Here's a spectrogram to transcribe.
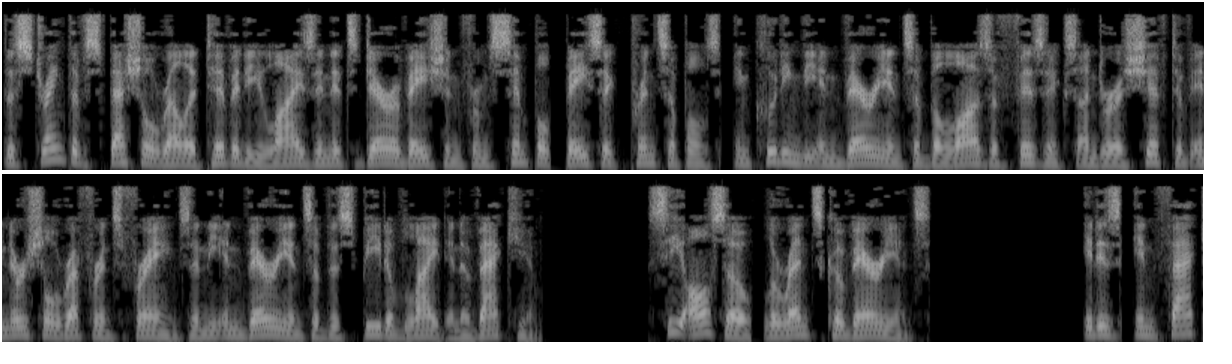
The strength of special relativity lies in its derivation from simple, basic principles, including the invariance of the laws of physics under a shift of inertial reference frames and the invariance of the speed of light in a vacuum. See also, Lorentz covariance. It is, in fact,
